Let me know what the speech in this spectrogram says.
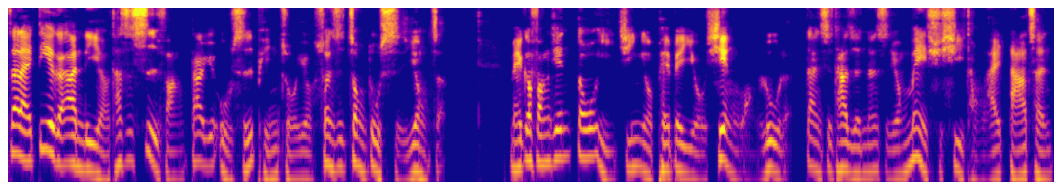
再来第二个案例哦，它是四房，大约五十平左右，算是重度使用者。每个房间都已经有配备有线网络了，但是它仍然使用 Mesh 系统来达成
